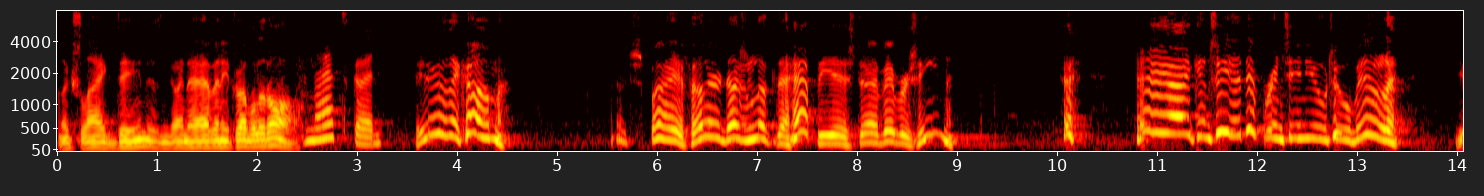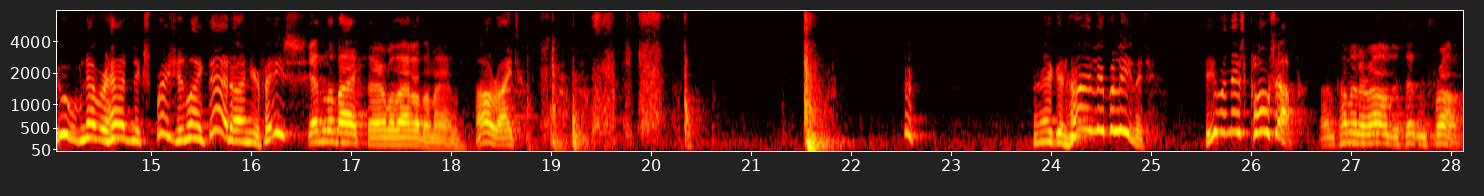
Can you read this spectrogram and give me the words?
Looks like Dean isn't going to have any trouble at all. That's good. Here they come. That spy feller doesn't look the happiest I've ever seen. Hey, I can see a difference in you two, Bill. You've never had an expression like that on your face. Get in the back there with that other man. All right. I can hardly believe it. Even this close up. I'm coming around to sit in front.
